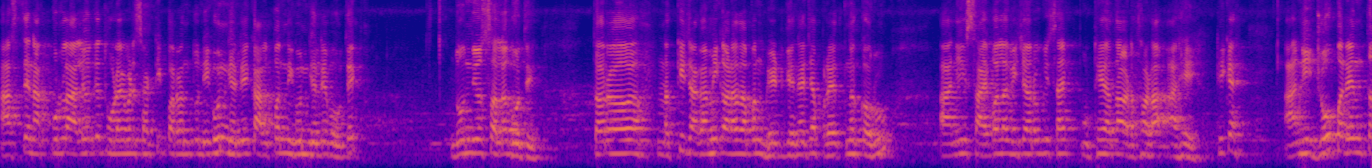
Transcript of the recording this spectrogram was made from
आज ते नागपूरला आले होते थोड्या वेळसाठी परंतु निघून गेले. काल पण निघून गेले बहुतेक. दोन दिवस सलग होते. तर नक्कीच आगामी काळात आपण भेट घेण्याचा प्रयत्न करू. आणि साहेबाला विचारू की साहेब कुठे आता अडथळा आहे? ठीक आहे? आणि जोपर्यंत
